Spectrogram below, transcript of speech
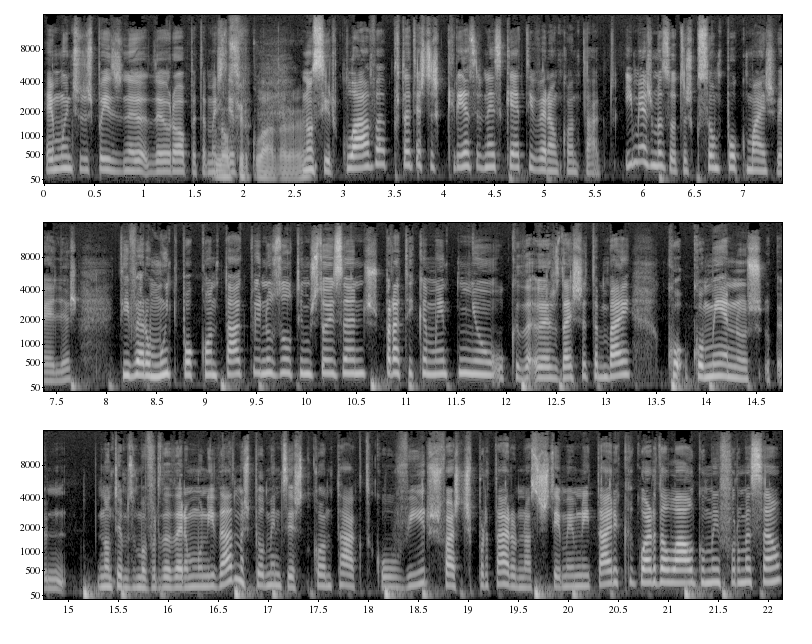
em muitos dos países na, da Europa também não esteve, circulava, não, é? não circulava. Portanto, estas crianças nem sequer tiveram contacto. E mesmo as outras que são um pouco mais velhas tiveram muito pouco contacto e nos últimos dois anos praticamente nenhum, o que as deixa também com, com menos não temos uma verdadeira imunidade, mas pelo menos este contacto com o vírus faz despertar o nosso sistema imunitário que guarda lá alguma informação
